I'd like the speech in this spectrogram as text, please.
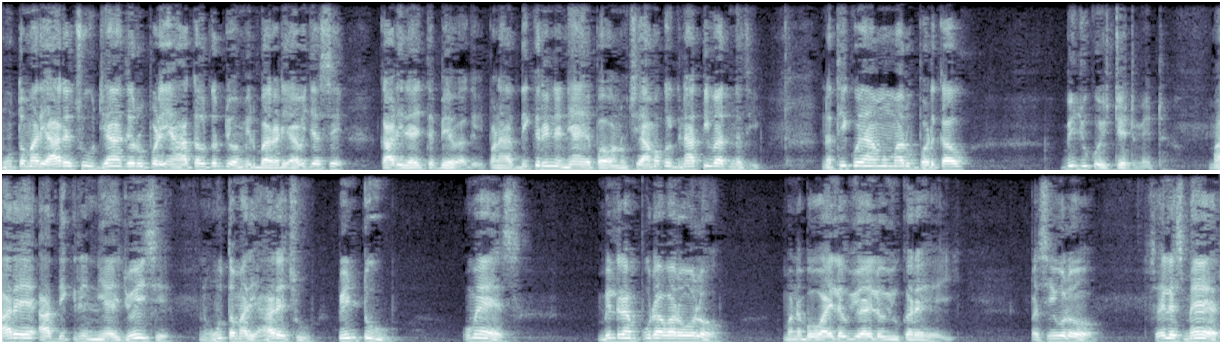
હું તમારી હારે છું. જ્યાં જરૂર પડે ત્યાં હાકલ કરજો. અમીર બારાડી આવી જશે. કાળી રાતે બે વાગે. પણ આ દીકરીને ન્યાય અપાવવાનો છે. આમાં કોઈ જ્ઞાતિવાદ નથી. નથી કોઈ આમાં મારું ભડકાવ. બીજું કોઈ સ્ટેટમેન્ટ મારે આ દીકરી ન્યાય જોઈ છે હું તમારી હારે છું. પિન્ટુ, ઉમેશ બિલરામ પુરાવાળો ઓલો. મને બહુ I love you I love you કરે હે પછી ઓલો શૈલેષ મેર.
